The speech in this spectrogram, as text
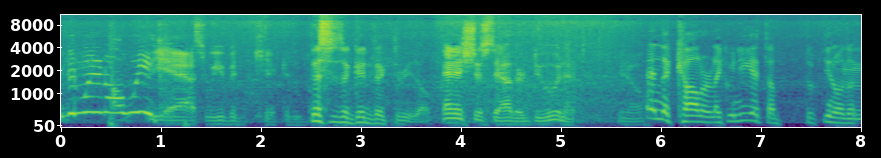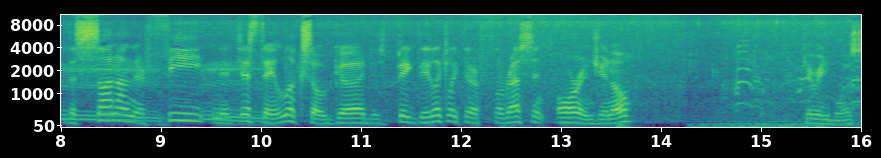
We've been winning all week. Yes, we've been kicking. This is a good victory, though. And it's just yeah, they're doing it. You know. And the color, like when you get the, the you know, the, the sun on their mm. feet, and it just they look so good. It's big. They look like they're fluorescent orange. You know. Get ready, boys.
